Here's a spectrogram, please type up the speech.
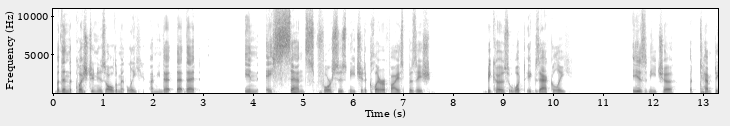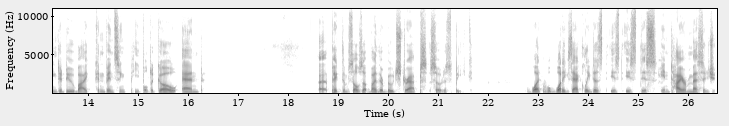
But then the question is ultimately, I mean that that that in a sense forces Nietzsche to clarify his position. Because what exactly is Nietzsche attempting to do by convincing people to go and uh, pick themselves up by their bootstraps, so to speak. What what exactly does is is this entire message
